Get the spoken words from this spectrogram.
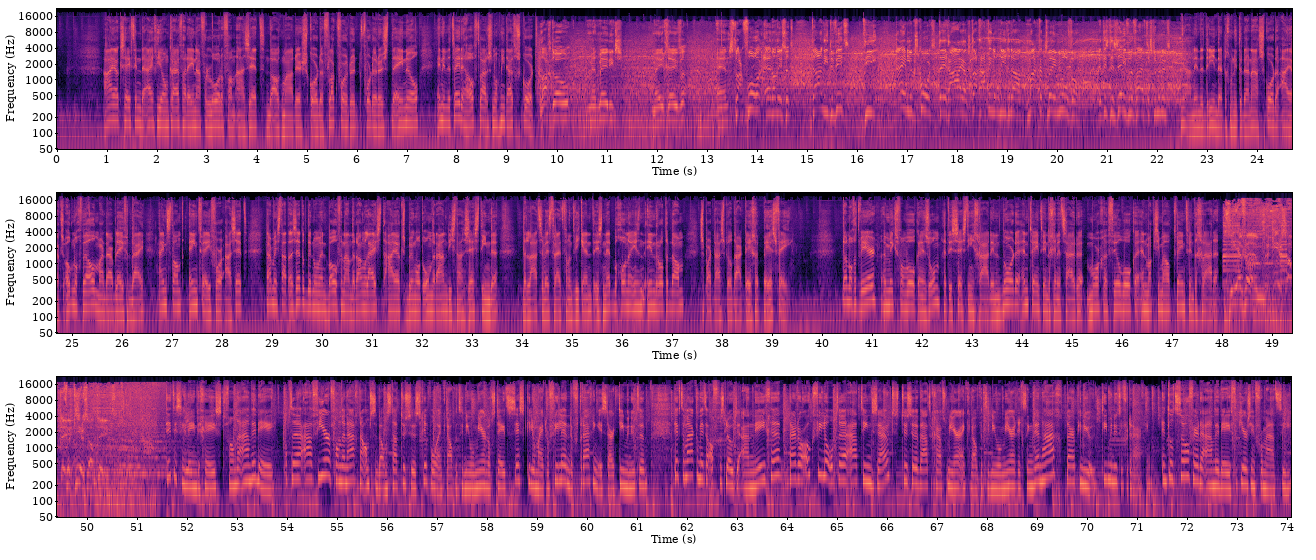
Ajax heeft in de eigen Johan Cruijff Arena verloren van AZ. De Alkmaarders scoorden vlak voor de, voor de rust de 1-0. En in de tweede helft waren ze nog niet uitgescoord. Lachdo met Medic meegeven. En strak voor. En dan is het Dani de Wit die eindelijk scoort tegen Ajax. Dat had hij nog niet gedaan. Maakt er 2-0 van. Het is de 57e minuut. Ja, en in de 33 minuten daarna scoorde Ajax ook nog wel. Maar daar bleef het bij. Eindstand 1-2 voor AZ. Daarmee staat AZ op dit moment bovenaan de ranglijst. Ajax bungelt onderaan. Die staan 16e. De laatste wedstrijd van het weekend is net begonnen in, in Rotterdam. Sparta speelt daar tegen PSV. Dan nog het weer. Een mix van wolken en zon. Het is 16 graden in het noorden en 22 in het zuiden. Morgen veel wolken en maximaal 22 graden. Verkeersupdate. verkeersupdate. Dit is Helene de Geest van de ANWB. Op de A4 van Den Haag naar Amsterdam staat tussen Schiphol en Knoopend Nieuwe Meer nog steeds 6 kilometer file. En de vertraging is daar 10 minuten. Het heeft te maken met de afgesloten A9. Daardoor ook file op de A10 Zuid tussen Watergraafsmeer en Knoopend Nieuwe Meer richting Den Haag. Daar heb je nu 10 minuten vertraging. En tot zover de ANWB Verkeersinformatie.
